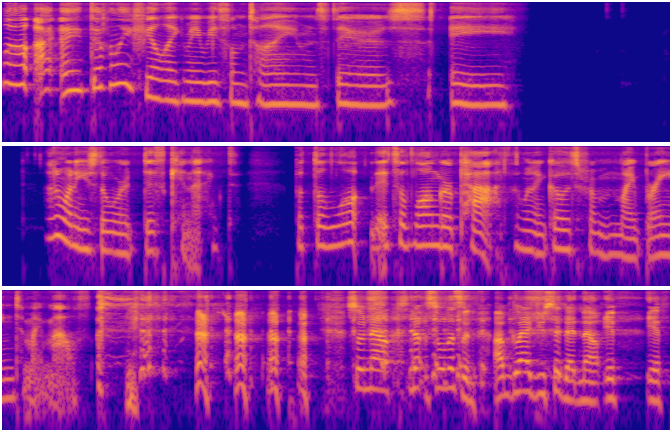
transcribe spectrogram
Well, I, I definitely feel like maybe sometimes there's a I don't want to use the word disconnect, but the lo- it's a longer path when it goes from my brain to my mouth. So now, no, so listen. I'm glad you said that. Now, if if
